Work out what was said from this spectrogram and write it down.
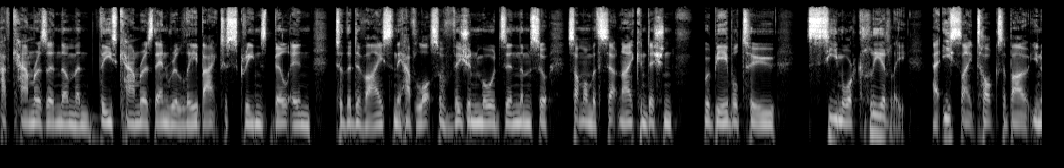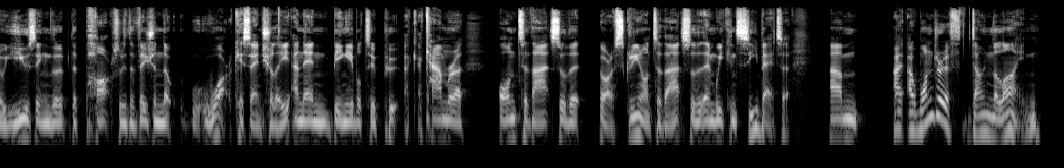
have cameras in them, and these cameras then relay back to screens built in to the device, and they have lots of vision modes in them. So someone with certain eye condition would be able to see more clearly. Uh, eSight talks about you know using the the parts of the vision that work essentially, and then being able to put a, a camera onto that so that or a screen onto that so that then we can see better. Um, I, I wonder if down the line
